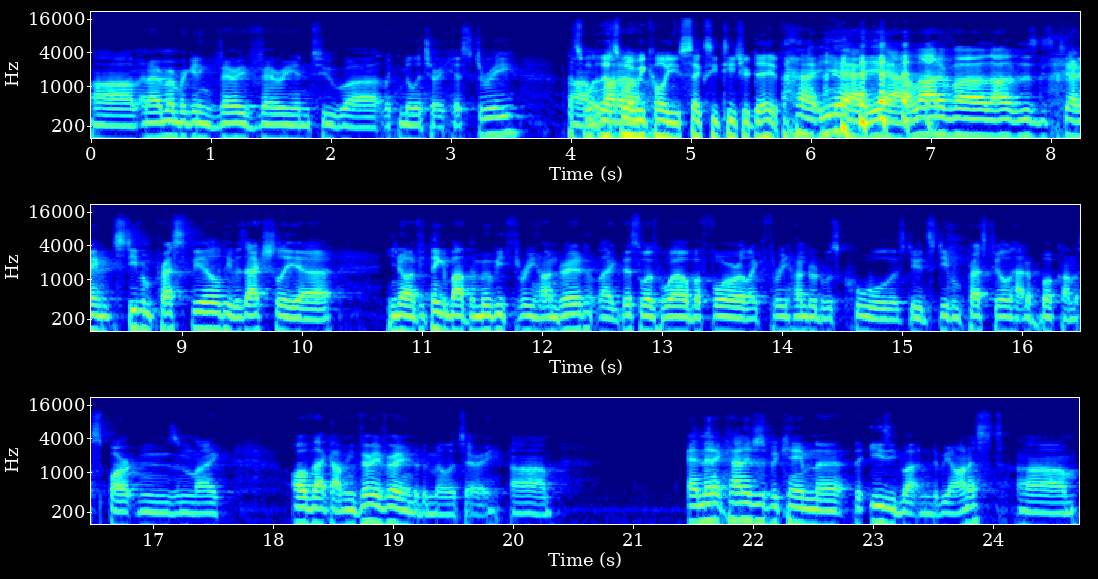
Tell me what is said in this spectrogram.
and I remember getting very very into uh, like military history. That's, Um, why, that's why of- we call you Sexy Teacher Dave. uh, yeah, yeah. A lot of, uh, a lot of this guy named Steven Pressfield. He was actually, uh, you know, if you think about the movie 300, like this was well before like 300 was cool. This dude Steven Pressfield had a book on the Spartans and like all that got me very, very into the military. Um, and then it kind of just became the the easy button, to be honest. Um,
